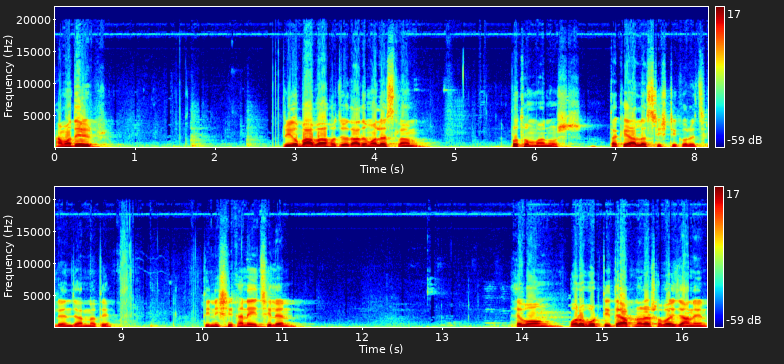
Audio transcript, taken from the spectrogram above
আমাদের প্রিয় বাবা হজরত আদম আলাহ ইসলাম প্রথম মানুষ, তাকে আল্লাহ সৃষ্টি করেছিলেন জান্নাতে। তিনি সেখানেই ছিলেন। এবং পরবর্তীতে আপনারা সবাই জানেন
